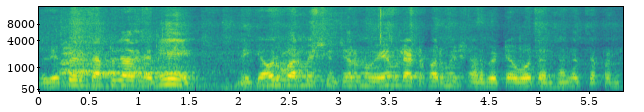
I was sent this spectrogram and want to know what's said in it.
నువ్వు చెప్పేది కరెక్ట్ కాదు కానీ నీకు ఎవరు పర్మిషన్ ఇచ్చారు నువ్వు ఏం లెటర్ పర్మిషన్ ఆడ పెట్టావో దాని సంగతి చెప్పండి.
